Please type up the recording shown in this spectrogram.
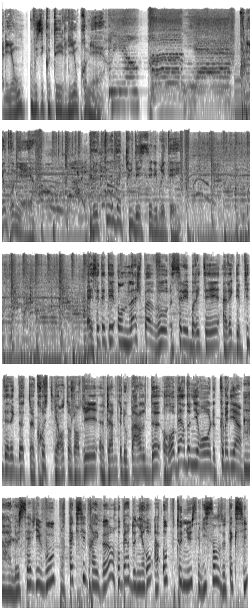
À Lyon, vous écoutez Lyon Première. Lyon Première. Le tour d'actu des célébrités. Et cet été, on ne lâche pas vos célébrités avec des petites anecdotes croustillantes. Aujourd'hui, Jam, tu nous parles de Robert De Niro, le comédien. Ah, le saviez-vous? Pour Taxi Driver, Robert De Niro a obtenu sa licence de taxi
